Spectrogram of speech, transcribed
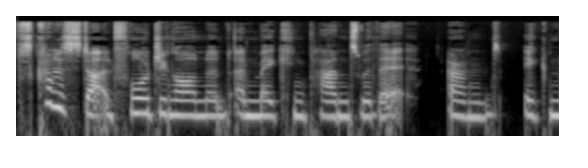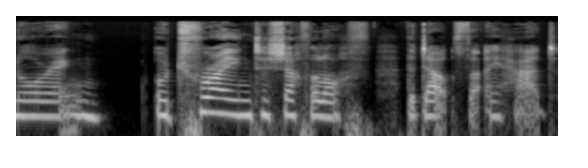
just kind of started forging on and, and making plans with it and ignoring or trying to shuffle off the doubts that I had.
